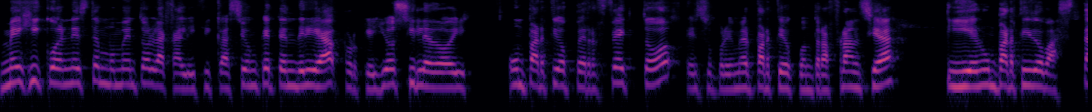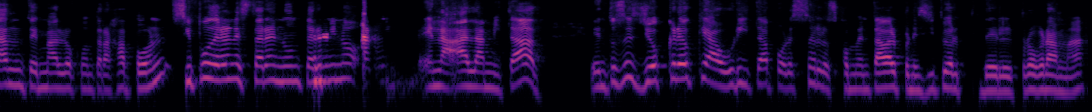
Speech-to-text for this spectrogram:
México en este momento la calificación que tendría, porque yo sí le doy un partido perfecto en su primer partido contra Francia y en un partido bastante malo contra Japón, sí podrían estar en un término en la- a la mitad. Entonces yo creo que ahorita, por eso se los comentaba al principio del, programa,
